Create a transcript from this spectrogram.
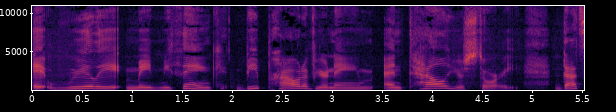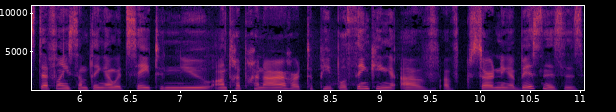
it really made me think be proud of your name and tell your story. That's definitely something I would say to new entrepreneurs or to people thinking of, of starting a business is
